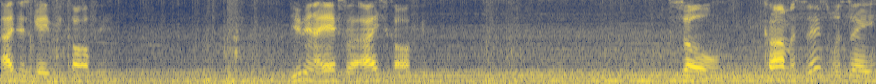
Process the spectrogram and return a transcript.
I just gave you coffee. You didn't ask for iced coffee. So, common sense would say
